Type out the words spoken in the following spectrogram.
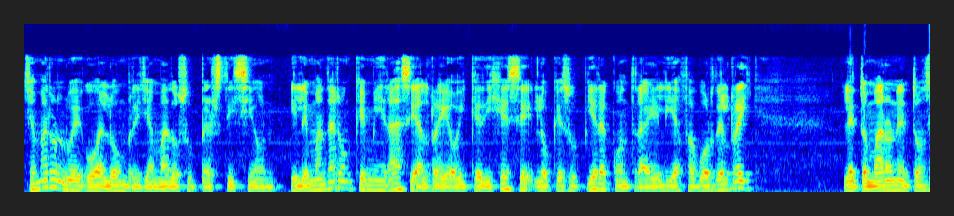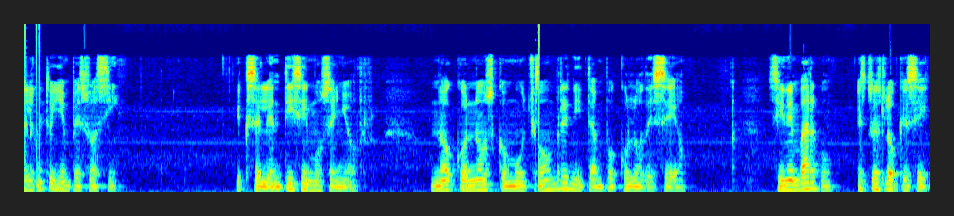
Llamaron luego al hombre llamado Superstición y le mandaron que mirase al reo y que dijese lo que supiera contra él y a favor del rey. Le tomaron entonces el cuento y empezó así. Excelentísimo señor, no conozco mucho hombre ni tampoco lo deseo. Sin embargo, esto es lo que sé,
